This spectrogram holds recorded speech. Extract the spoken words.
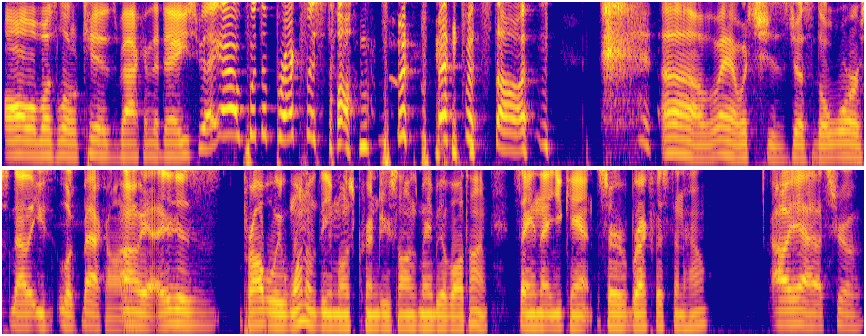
all of us little kids back in the day used to be like, "Oh, put the breakfast on, put breakfast on." Oh man, which is just the worst now that you look back on. it. Oh yeah, it is probably one of the most cringy songs maybe of all time. Saying that you can't serve breakfast in hell. oh yeah, that's true.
